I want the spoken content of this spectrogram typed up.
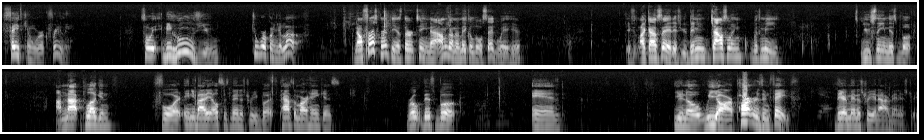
faith can work freely. So it behooves you to work on your love. Now, 1 Corinthians 13, now I'm going to make a little segue here. If, like I said, if you've been in counseling with me, You've seen this book. I'm not plugging for anybody else's ministry, but Pastor Mark Hankins wrote this book, and you know we are partners in faith, yes. their ministry and our ministry.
